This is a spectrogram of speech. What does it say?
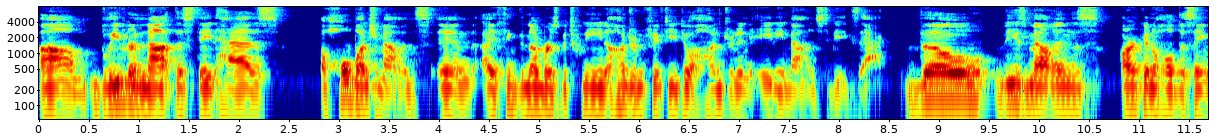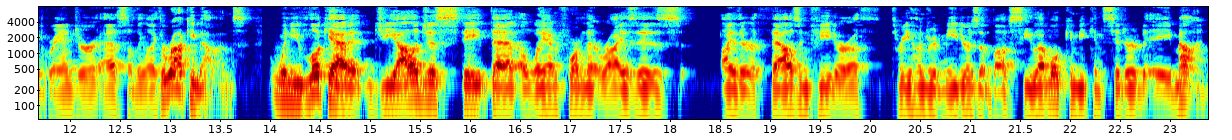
Um, believe it or not, the state has a whole bunch of mountains, and I think the number is between 150 to 180 mountains to be exact. Though these mountains aren't going to hold the same grandeur as something like the Rocky Mountains. When you look at it, geologists state that a landform that rises either a thousand feet or a 300 meters above sea level can be considered a mountain.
